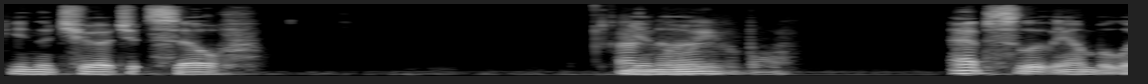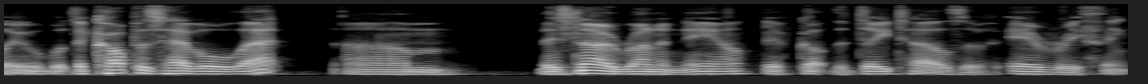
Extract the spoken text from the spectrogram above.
in the church itself. You know. unbelievable. Absolutely unbelievable. The coppers have all that. Um, there's no running now. They've got the details of everything.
